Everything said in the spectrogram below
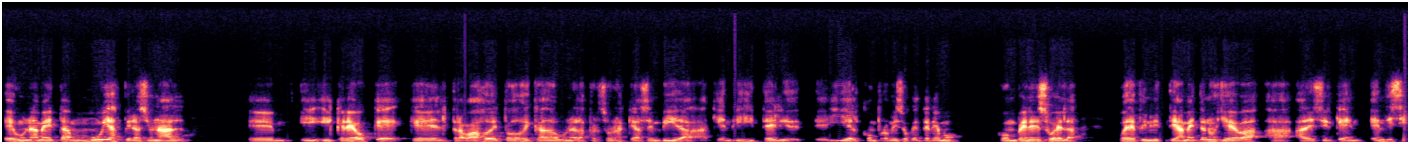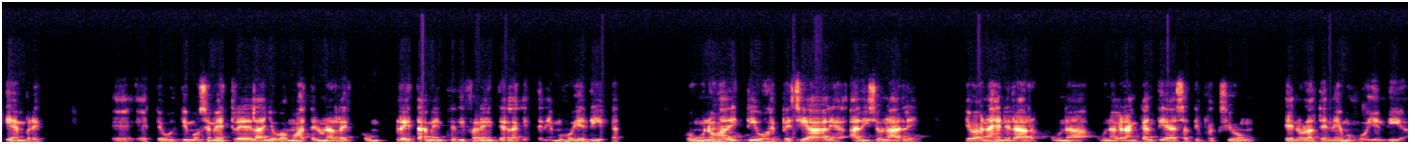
es una meta muy aspiracional eh, y, y, creo que, que, el trabajo de todos y cada una de las personas que hacen vida aquí en Digitel y, y el compromiso que tenemos con Venezuela pues definitivamente nos lleva a, decir que en, diciembre, eh, este último semestre del año, vamos a tener una red completamente diferente a la que tenemos hoy en día, con unos aditivos especiales adicionales que van a generar una, una gran cantidad de satisfacción que no la tenemos hoy en día.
